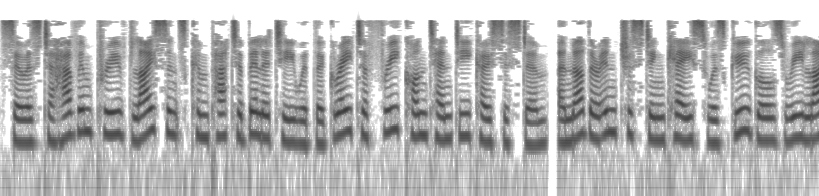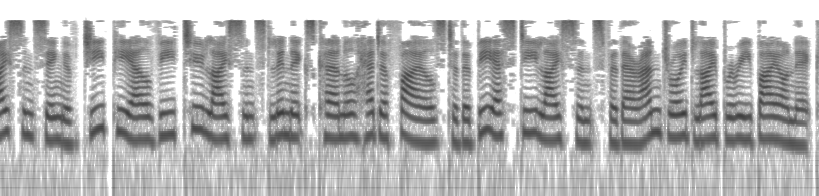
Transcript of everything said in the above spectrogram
so as to have improved license compatibility with the greater free content ecosystem. Another interesting case was Google's relicensing of GPL v2 licensed Linux kernel header files to the BSD license for their Android library Bionic.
